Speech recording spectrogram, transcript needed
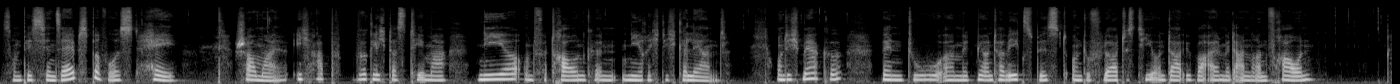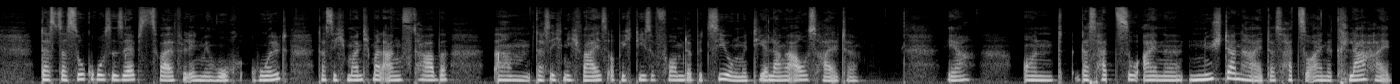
so ein bisschen selbstbewusst, hey, schau mal, ich habe wirklich das Thema Nähe und Vertrauen können nie richtig gelernt. Und ich merke, wenn du äh, mit mir unterwegs bist und du flirtest hier und da überall mit anderen Frauen, dass das so große Selbstzweifel in mir hochholt, dass ich manchmal Angst habe, ähm, dass ich nicht weiß, ob ich diese Form der Beziehung mit dir lange aushalte. Ja. Und das hat so eine Nüchternheit, das hat so eine Klarheit,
